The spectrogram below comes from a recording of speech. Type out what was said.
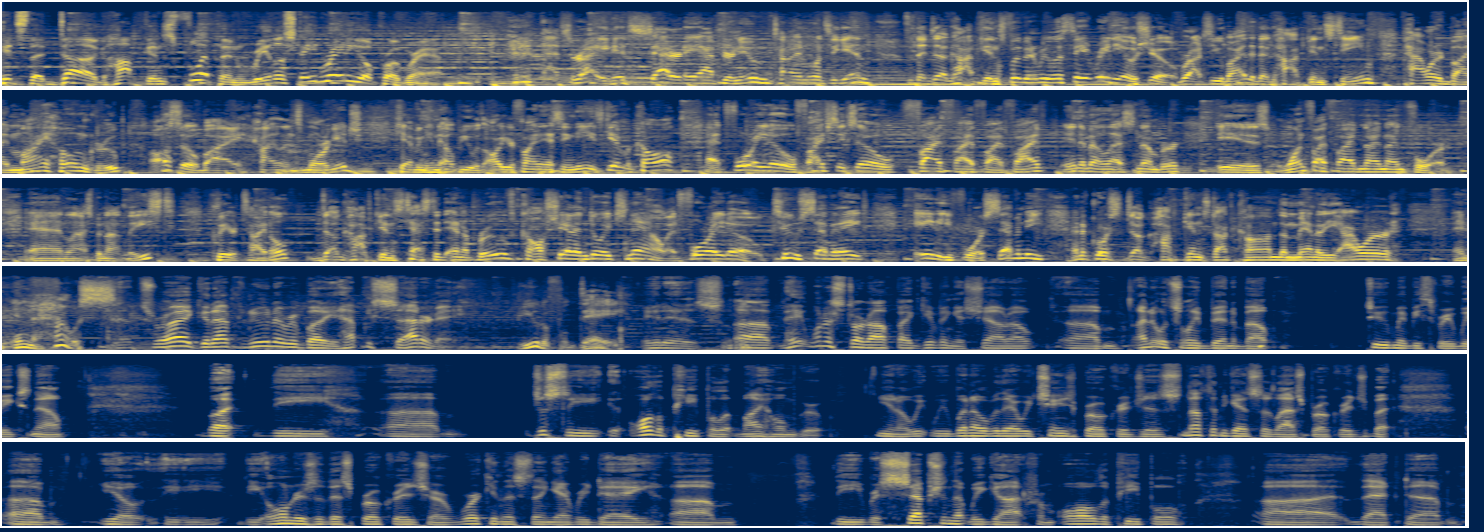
It's the Doug Hopkins Flippin' Real Estate Radio Program. That's right. It's Saturday afternoon time once again for the Doug Hopkins Flippin' Real Estate Radio Show. Brought to you by the Doug Hopkins team, powered by My Home Group, also by Highlands Mortgage. Kevin can help you with all your financing needs. Give him a call at 480-560-5555. NMLS number is 155994. And last but not least, Clear Title, Doug Hopkins tested and approved. Call Shannon Deutsch now at 480-278-8470. And of course, DougHopkins.com, the man of the hour, and in the house. That's right. Good afternoon, everybody. Happy Saturday. Beautiful day. It is. Uh, hey, I want to start off by giving a shout out. Um, I know it's only been about two, maybe three weeks now, but the um, just the all the people at my home group. You know, we, we went over there, we changed brokerages. Nothing against the last brokerage, but um, you know, the the owners of this brokerage are working this thing every day. Um, the reception that we got from all the people uh, that um,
